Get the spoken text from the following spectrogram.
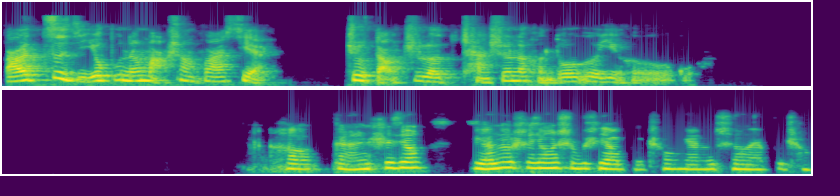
而自己又不能马上发现，就导致了产生了很多恶业和恶果。好，感恩师兄，圆露师兄是不是要补充？圆露师兄来补充。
